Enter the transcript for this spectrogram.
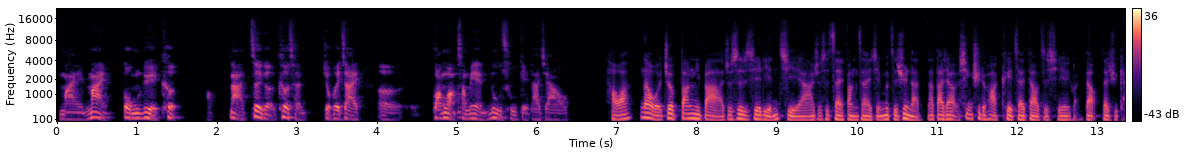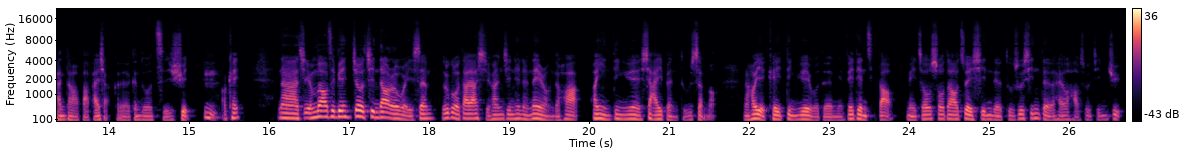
买卖攻略课，好，那这个课程就会在呃官网上面露出给大家哦。好啊，那我就帮你把就是这些连结啊，就是再放在节目资讯栏。那大家有兴趣的话，可以再到这些管道再去看到法拍小哥的更多资讯。嗯，OK，那节目到这边就进到了尾声。如果大家喜欢今天的内容的话，欢迎订阅下一本读什么，然后也可以订阅我的免费电子报，每周收到最新的读书心得还有好书金句。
